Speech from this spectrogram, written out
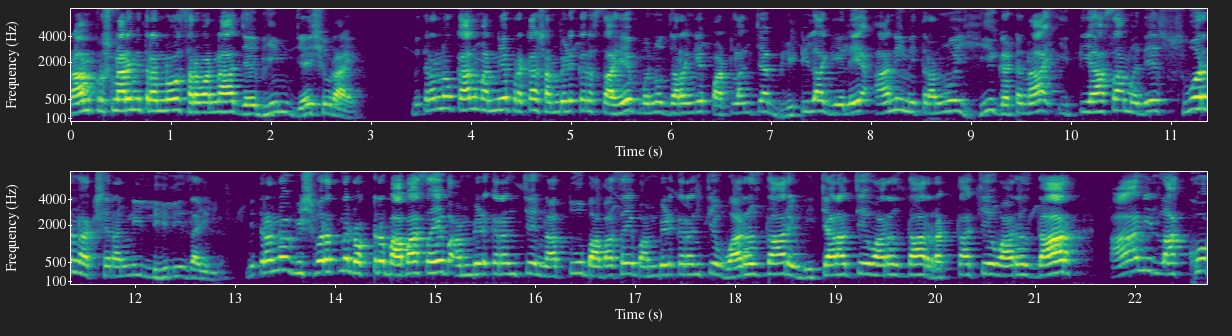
रामकृष्णारे मित्रांनो सर्वांना जय भीम जय शिवराय. मित्रांनो काल माननीय प्रकाश आंबेडकर साहेब मनोज जरांगे पाटलांच्या भेटीला गेले आणि मित्रांनो ही घटना इतिहासामध्ये सुवर्ण अक्षरांनी लिहिली जाईल. मित्रांनो विश्वरत्न डॉक्टर बाबासाहेब आंबेडकरांचे नातू बाबासाहेब आंबेडकरांचे वारसदार विचाराचे वारसदार रक्ताचे वारसदार आणि लाखो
